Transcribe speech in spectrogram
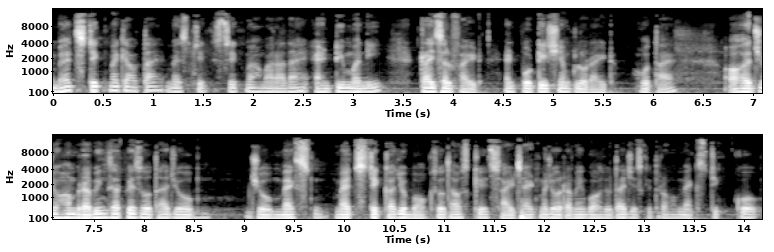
मैच स्टिक में क्या होता है? मैच स्टिक स्टिक में हमारा आता है antimony trisulphide and potassium chloride होता है। और जो हम रबिंग सरफेस होता है, जो जो मैक्स मैच स्टिक का जो बॉक्स होता है, उसके साइड साइड में जो रबिंग बॉक्स होता है, जिसकी तरफ़ हम मैच स्टिक को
